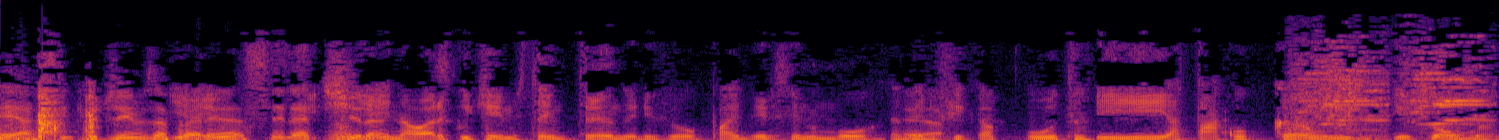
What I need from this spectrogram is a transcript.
É, assim que o James aí, aparece, o- ele atira. E aí na hora que o James tá entrando, ele vê o pai dele sendo morto, né? É. Ele fica puto e ataca o cão e, e toma.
